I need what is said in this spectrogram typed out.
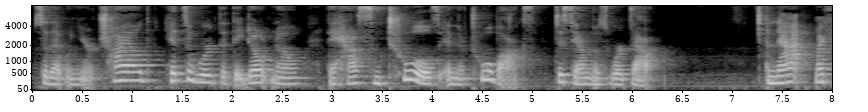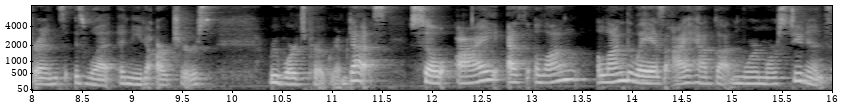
so that when your child hits a word that they don't know, they have some tools in their toolbox to sound those words out. And that, my friends, is what Anita Archer's rewards program does. So I as along along the way as I have gotten more and more students,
